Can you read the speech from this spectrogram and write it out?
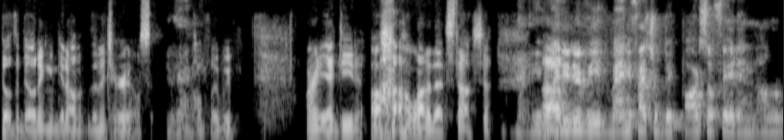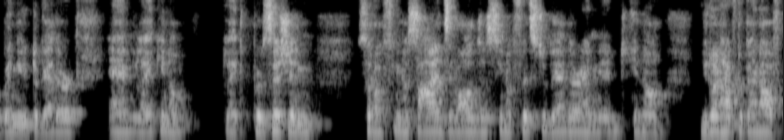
build the building and get all the materials. Exactly. Hopefully we've already ID'd a lot of that stuff. So we've uh, it, we've manufactured big parts of it, and now we're bringing it together. And like you know, like precision sort of you know science, it all just you know fits together, and it you know you don't have to kind of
